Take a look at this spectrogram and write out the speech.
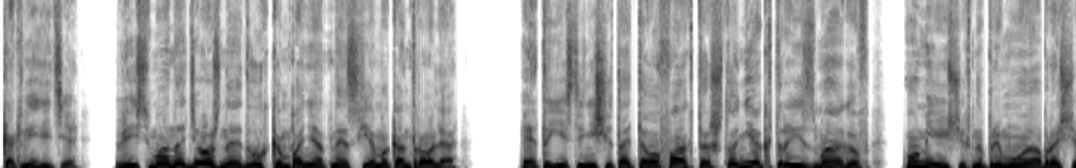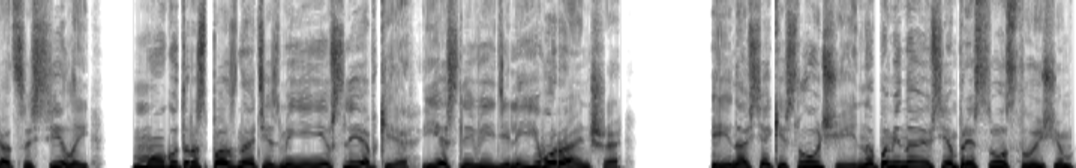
Как видите, весьма надежная двухкомпонентная схема контроля. Это если не считать того факта, что некоторые из магов, умеющих напрямую обращаться с силой, могут распознать изменения в слепке, если видели его раньше. И на всякий случай напоминаю всем присутствующим,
